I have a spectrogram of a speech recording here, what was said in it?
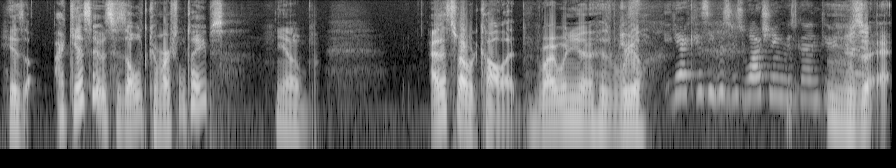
his I guess it was his old commercial tapes. You know, that's what I would call it. Right when you his real. Yeah, because he was watching, was going through. The, it-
